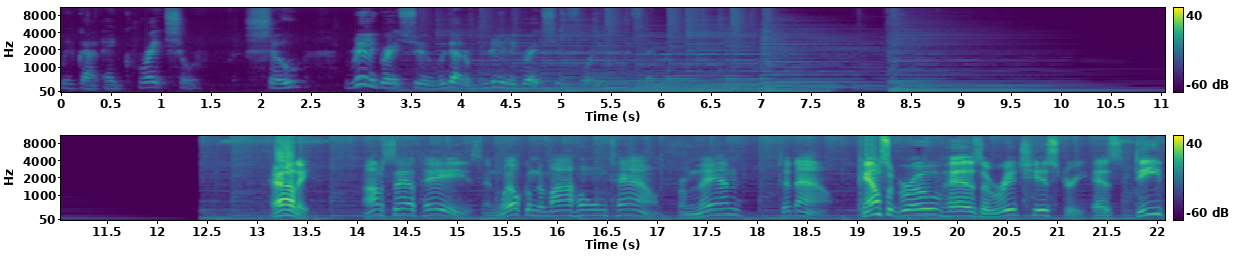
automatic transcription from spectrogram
We've got a great show, show, really great shoe. We got a really great shoe for you. Howdy, I'm Seth Hayes, and welcome to my hometown from then to now. Council Grove has a rich history as deep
